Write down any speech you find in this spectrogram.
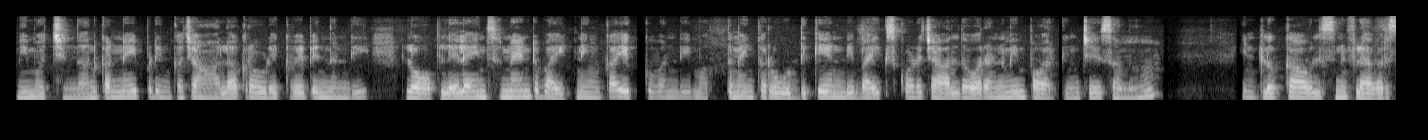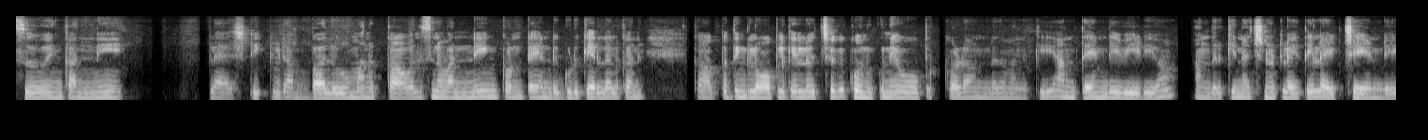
మేము వచ్చిన దానికన్నా ఇప్పుడు ఇంకా చాలా క్రౌడ్ ఎక్కువైపోయిందండి. లోపలే లైన్స్ ఉన్నాయంటే బయటన ఇంకా ఎక్కువ అండి మొత్తం ఇంకా రోడ్డుకే అండి. బైక్స్ కూడా చాలా దూరాన్ని మేము పార్కింగ్ చేసాము. ఇంట్లోకి కావాల్సిన ఫ్లవర్స్ ఇంకా అన్నీ ప్లాస్టిక్ డబ్బాలు మనకు కావాల్సినవన్నీ ఇంక ఉంటాయండి గుడికి వెళ్ళాలి కానీ. కాకపోతే ఇంక లోపలికి వెళ్ళి వచ్చాక కొనుక్కునే ఓపిక కూడా ఉండదు మనకి. అంతే అండి వీడియో. అందరికీ నచ్చినట్లయితే లైక్ చేయండి.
